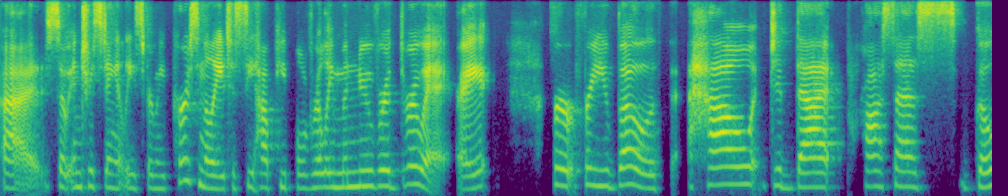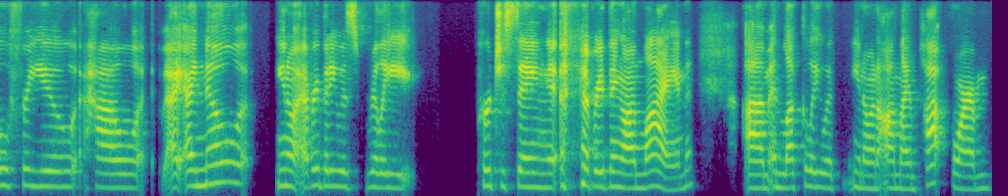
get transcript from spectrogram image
uh, so interesting at least for me personally to see how people really maneuvered through it right? For for you both how did that process go for you? How I, I know you know everybody was really purchasing everything online um, and luckily with you know an online platform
